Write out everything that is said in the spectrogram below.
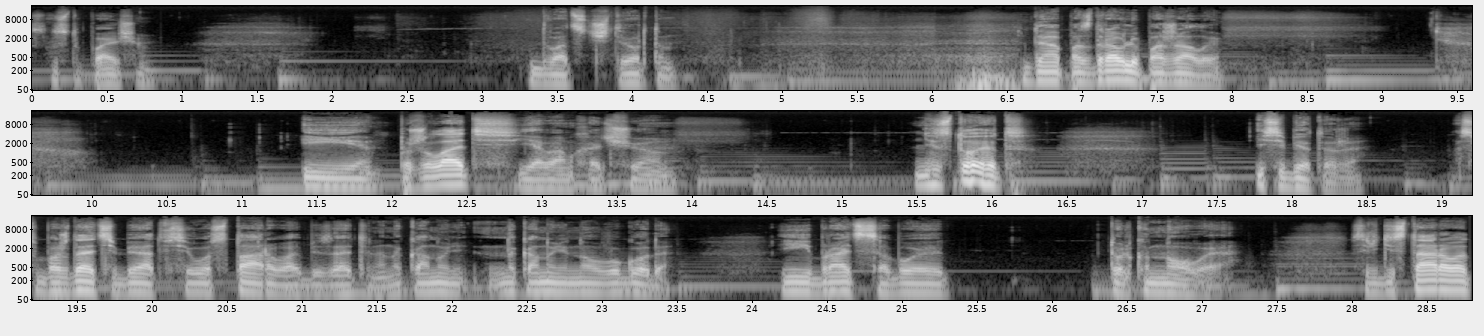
с наступающим. 24-м. Да, поздравлю, пожалуй. И пожелать я вам хочу... Не стоит и себе тоже освобождать себя от всего старого обязательно накануне, накануне Нового года и брать с собой только новое. Среди старого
